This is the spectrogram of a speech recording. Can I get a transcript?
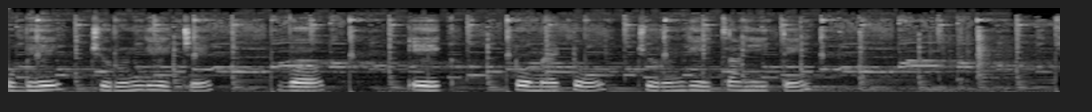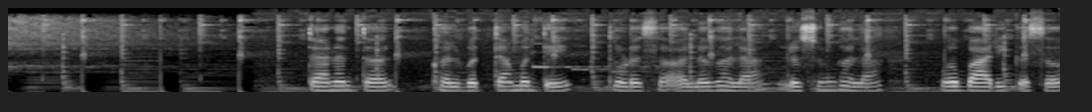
उभे चिरून घ्यायचे व एक टोमॅटो चिरून घ्यायचा आहे इथे. त्यानंतर खलबत्त्यामध्ये थोडंसं आलं घाला लसूण घाला व बारीक असं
